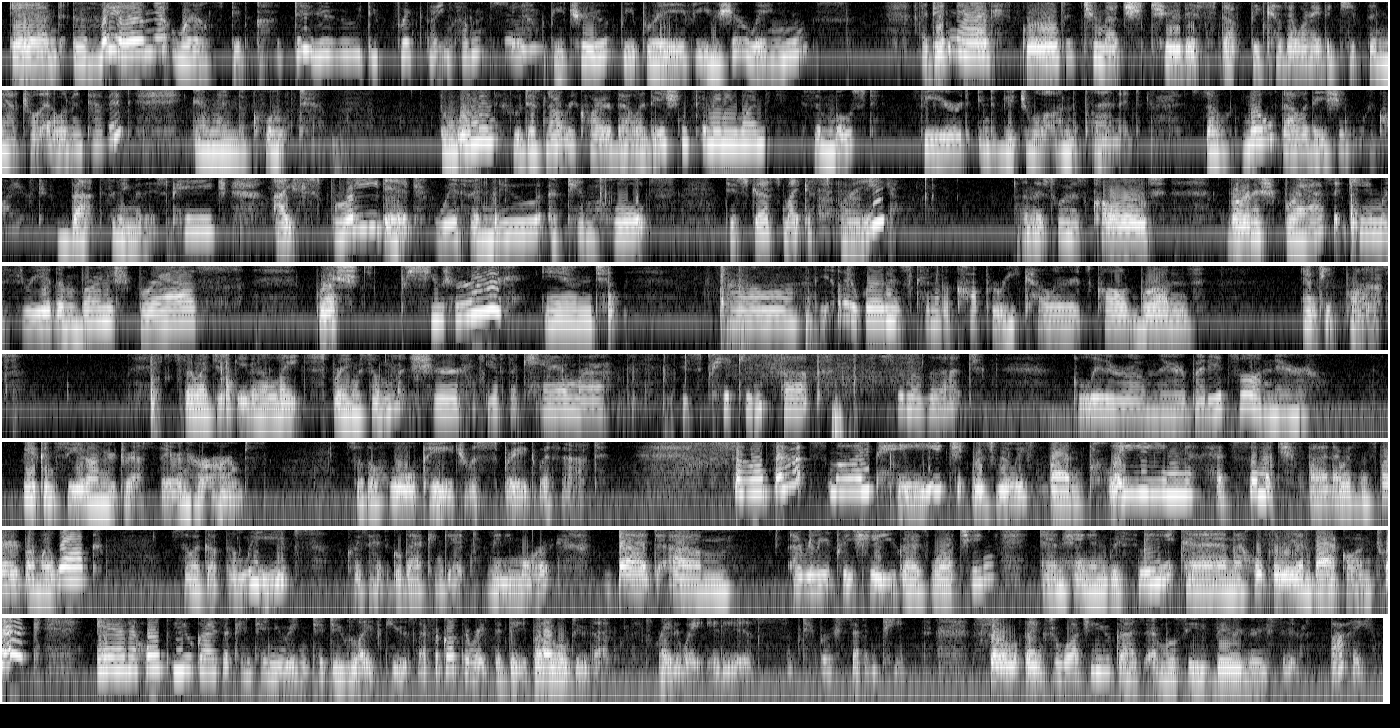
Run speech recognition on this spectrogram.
And then, what else did I do different that you haven't seen? Be true, be brave, use your wings. I didn't add gold too much to this stuff because I wanted to keep the natural element of it. And then the quote, the woman who does not require validation from anyone is the most feared individual on the planet. So no validation required. That's the name of this page. I sprayed it with a new uh, Tim Holtz Distress Mica Spray. And this one is called Tarnished Brass. It came with three of them. Tarnished Brass, Brushed Pewter, and um, the other one is kind of a coppery color. It's called Bronze, Antique Bronze. So I just gave it a light spring, so I'm not sure if the camera is picking up some of that glitter on there, but it's on there. You can see it on her dress there in her arms. So the whole page was sprayed with that. So that's my page. It was really fun playing. Had so much fun. I was inspired by my walk. So I got the leaves of course, I had to go back and get many more. But um, I really appreciate you guys watching and hanging with me. And I hopefully I'm back on track. And I hope you guys are continuing to do Life Q's. I forgot to write the date, but I will do that right away. It is September 17th. So thanks for watching, you guys, and we'll see you very, very soon. Bye.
